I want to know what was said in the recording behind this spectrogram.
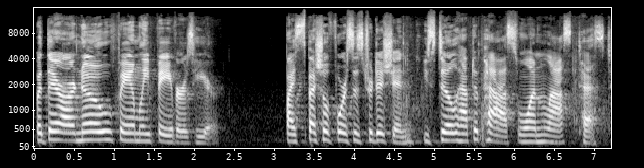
But there are no family favors here. By Special Forces tradition, you still have to pass one last test.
